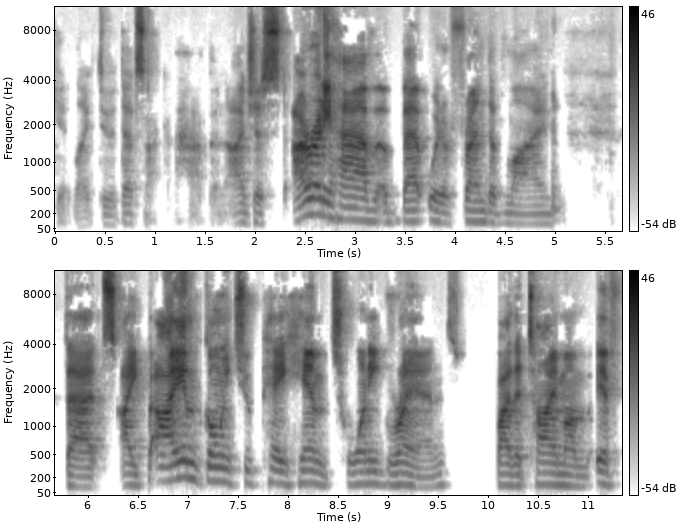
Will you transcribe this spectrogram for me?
get. Like, dude, that's not going to happen. I just, I already have a bet with a friend of mine that I, I am going to pay him twenty grand by the time I'm if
